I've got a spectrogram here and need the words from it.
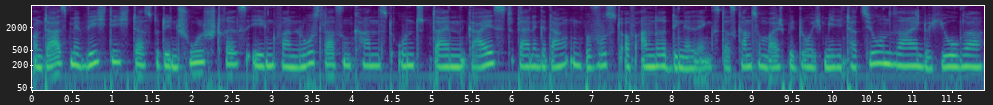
Und da ist mir wichtig, dass du den Schulstress irgendwann loslassen kannst und deinen Geist, deine Gedanken bewusst auf andere Dinge lenkst. Das kann zum Beispiel durch Meditation sein, durch Yoga,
